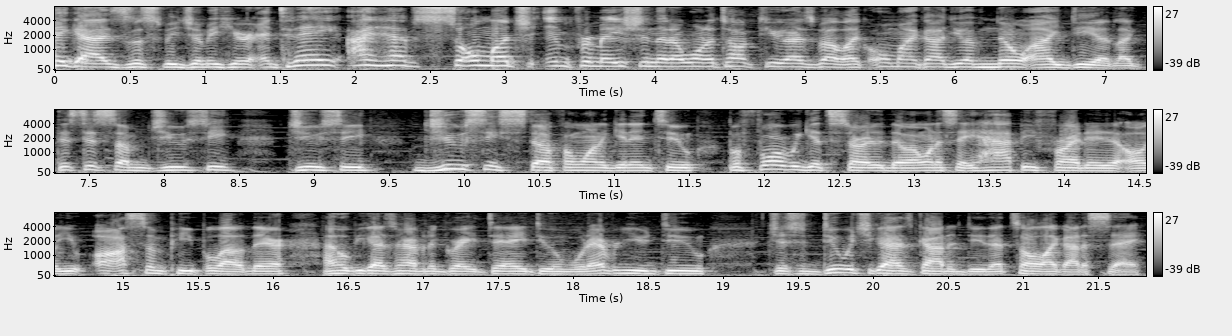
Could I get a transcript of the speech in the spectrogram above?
Hey guys, this is Jimmy here, and today I have so much information that I want to talk to you guys about. Like, oh my god, you have no idea. Like, this is some juicy, juicy, juicy stuff I want to get into. Before we get started, though, I want to say happy Friday to all you awesome people out there. I hope you guys are having a great day, doing whatever you do. Just do what you guys got to do. That's all I got to say.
